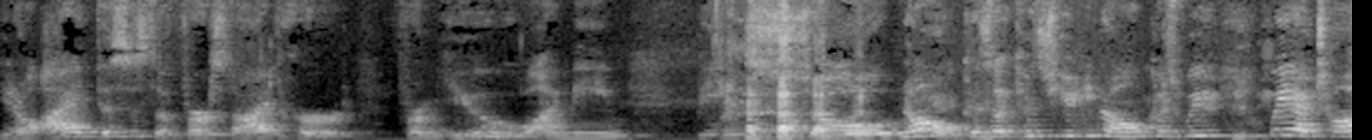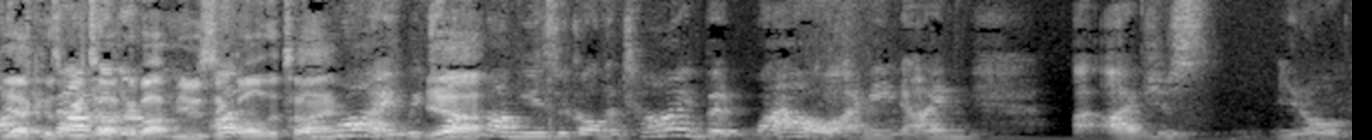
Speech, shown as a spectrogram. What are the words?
You know, I this is the first I've heard from you. I mean. Being so no, because because you you know because we we had talked Yeah, 'cause we talk other- about music all the time. right? We Yeah. talk about music all the time, but wow, I mean, I'm I- I've just you know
